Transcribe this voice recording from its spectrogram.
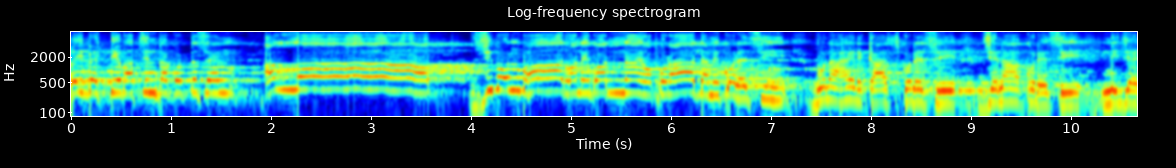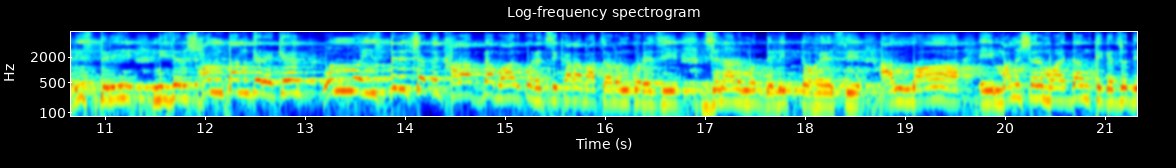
ওই ব্যক্তি এবার চিন্তা করতেছেন, আল্লাহ! জীবনভর অনেক অন্যায়, অপরাধ আমি করেছি, গুনাহের কাজ করেছি, জেনা করেছি, নিজের স্ত্রী, নিজের সন্তানকে রেখে অন্য স্ত্রীর সাথে খারাপ ব্যবহার করেছি, খারাপ আচরণ করেছি, জেনার মধ্যে লিপ্ত হয়েছি। আল্লাহ, এই মানুষের ময়দান থেকে যদি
